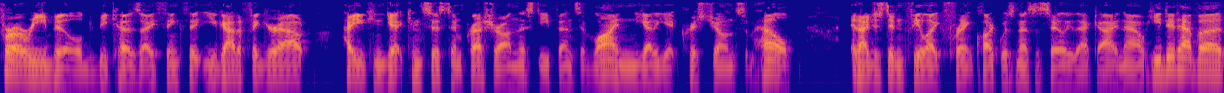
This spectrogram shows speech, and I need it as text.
for a rebuild because I think that you got to figure out how you can get consistent pressure on this defensive line and you got to get Chris Jones some help. And I just didn't feel like Frank Clark was necessarily that guy. Now he did have a,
